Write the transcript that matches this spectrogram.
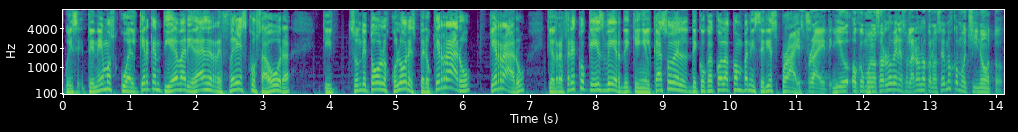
pues tenemos cualquier cantidad de variedades de refrescos ahora que son de todos los colores, pero qué raro, qué raro que el refresco que es verde, que en el caso del- de Coca-Cola Company sería Sprite. Sprite. Y- o como nosotros los venezolanos lo conocemos como chinoto.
